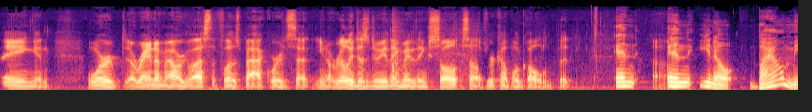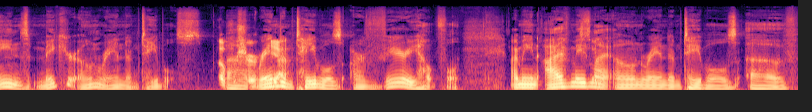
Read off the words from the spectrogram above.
thing and or a random hourglass that flows backwards that you know really doesn't do anything. Maybe they can sell, sell it for a couple gold, but And and you know, by all means, make your own random tables. Oh, for Uh, sure, Random yeah. tables are very helpful. I mean, I've made my own random tables of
